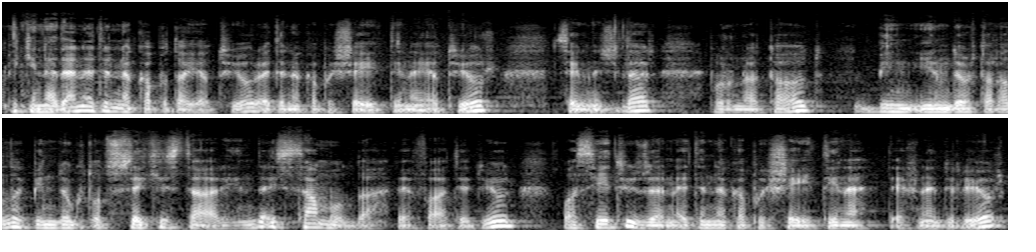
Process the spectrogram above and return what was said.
Peki neden Edirne Kapı'da yatıyor? Edirne Kapı şehitliğine yatıyor. Sevgiliciler Bruno Taut 24 Aralık 1938 tarihinde İstanbul'da vefat ediyor. Vasiyeti üzerine Edirne Kapı şehitliğine defnediliyor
